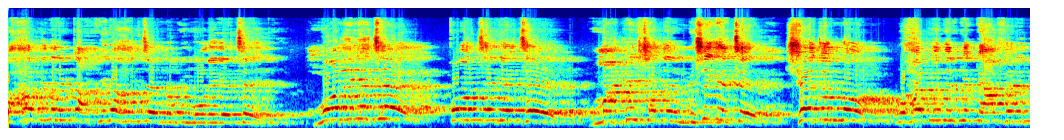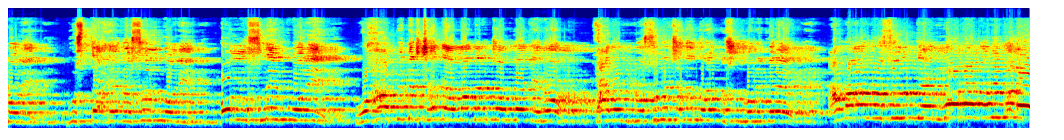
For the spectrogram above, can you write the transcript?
ওহাবিদের একটা আকিদা হচ্ছে, নবী মরে গেছে। মরে গেছে, পৌঁছে গেছে, মাটির সাথে মিশে গেছে। সেজন্য ওহাবিদেরকে কাফের বলি গুস্তাহে রসুল বলি মুসলিম বলি, ওহাবিদের সাথে আমাদের চলবে কেন কারণ রসুলের সাথে তারা দুশ্মনী করে। আমার রসুলকে মরা নবী বলে।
